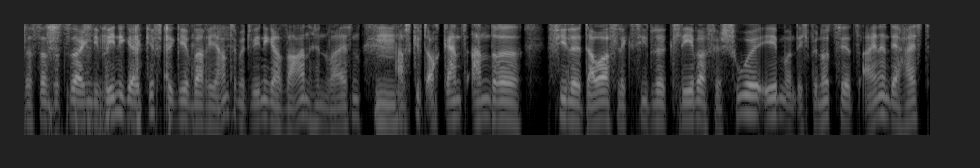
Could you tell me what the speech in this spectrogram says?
Das ist dann sozusagen die weniger giftige Variante mit weniger Warnhinweisen. Mhm. Aber es gibt auch ganz andere, viele dauerflexible Kleber für Schuhe eben und ich benutze jetzt einen, der heißt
